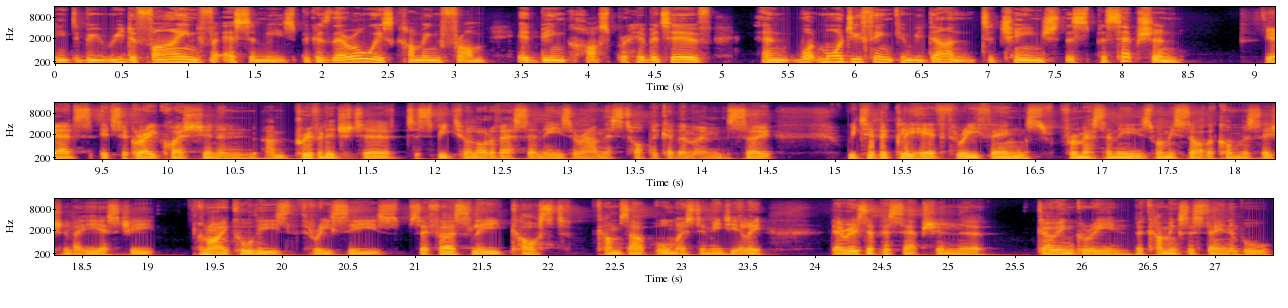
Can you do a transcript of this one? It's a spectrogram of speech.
need to be redefined for SMEs because they're always coming from it being cost prohibitive? And what more do you think can be done to change this perception? Yeah, it's it's a great question, and I'm privileged to to speak to a lot of SMEs around this topic at the moment. So, we typically hear three things from SMEs when we start the conversation about ESG. And I call these three C's. So, firstly, cost comes up almost immediately. There is a perception that going green, becoming sustainable,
